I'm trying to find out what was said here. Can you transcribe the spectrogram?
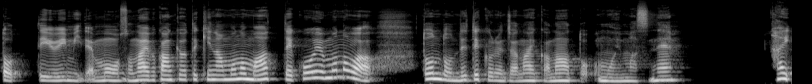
トっていう意味でも、その内部環境的なものもあって、こういうものはどんどん出てくるんじゃないかなと思いますね。はい。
